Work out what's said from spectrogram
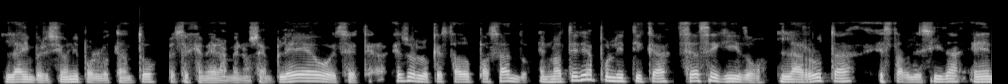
la inversión y por lo tanto pues, se genera menos empleo, etcétera. Eso es lo que ha estado pasando. En materia política se ha seguido la ruta establecida en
